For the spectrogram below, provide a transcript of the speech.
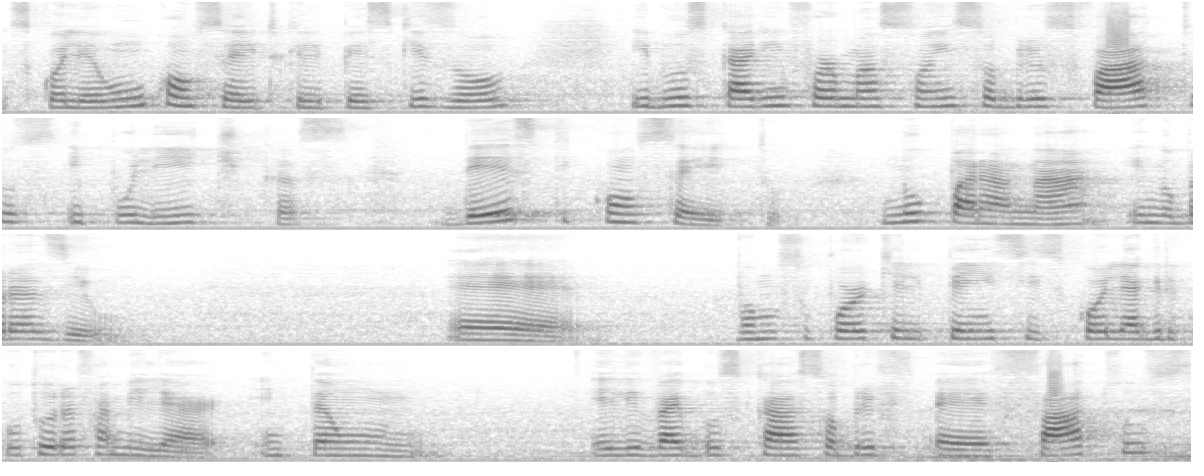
Escolher um conceito que ele pesquisou e buscar informações sobre os fatos e políticas deste conceito no Paraná e no Brasil. É, vamos supor que ele pense em escolher agricultura familiar. Então, ele vai buscar sobre é, fatos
